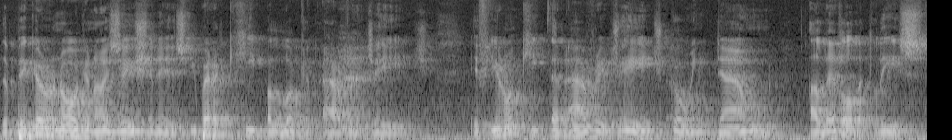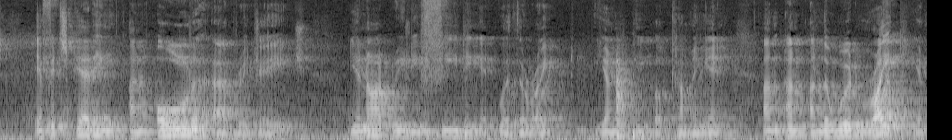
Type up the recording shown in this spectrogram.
The bigger an organization is, you better keep a look at average age. If you don't keep that average age going down a little at least, if it's getting an older average age, you're not really feeding it with the right young people coming in. And, and, and the word right young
